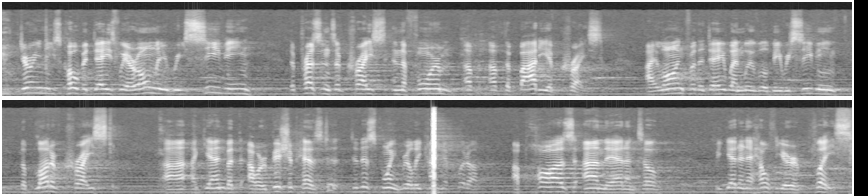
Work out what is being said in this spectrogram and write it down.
during these COVID days, we are only receiving the presence of Christ in the form of, of the body of Christ. I long for the day when we will be receiving the blood of Christ uh, again, but our bishop has, to, to this point, really kind of put a, a pause on that until we get in a healthier place.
